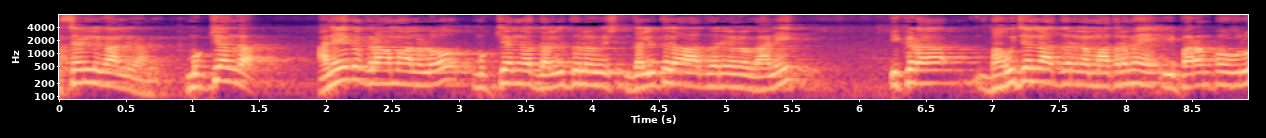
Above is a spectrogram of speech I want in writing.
అసైన్లు కానీ కానీ ముఖ్యంగా అనేక గ్రామాలలో ముఖ్యంగా దళితుల దళితుల ఆధ్వర్యంలో కానీ ఇక్కడ బహుజనుల ఆధ్వర్యంలో మాత్రమే ఈ పరంపగులు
